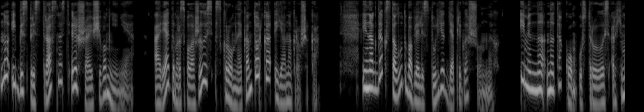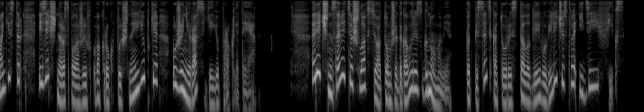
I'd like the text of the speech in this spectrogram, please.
но и беспристрастность решающего мнения. А рядом расположилась скромная конторка Яна Грошика. Иногда к столу добавляли стулья для приглашенных. Именно на таком устроилась архимагистр, изящно расположив вокруг пышные юбки, уже не раз ею проклятые. Речь на совете шла все о том же договоре с гномами, подписать который стало для его величества идеей фикс,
